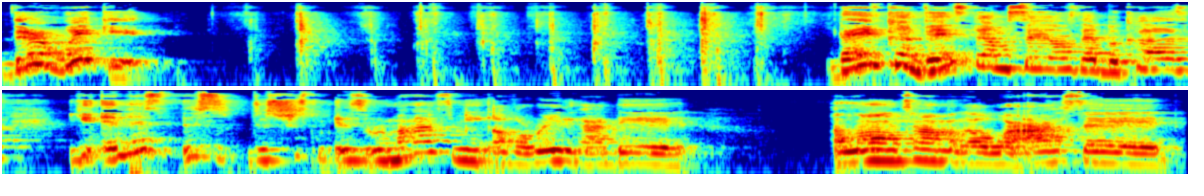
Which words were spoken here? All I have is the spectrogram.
They're wicked. They've convinced themselves that because, and this, this, this just, this reminds me of a reading I did a long time ago where I said,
